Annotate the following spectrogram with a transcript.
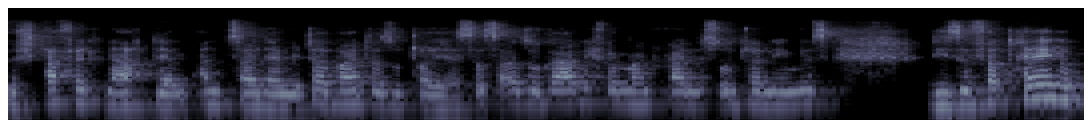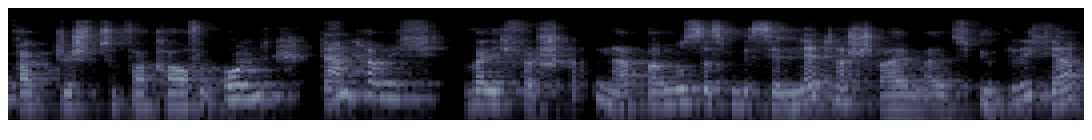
gestaffelt nach der Anzahl der Mitarbeiter. So teuer ist das also gar nicht, wenn man ein kleines Unternehmen ist, diese Verträge praktisch zu verkaufen. Und dann habe ich, weil ich verstanden habe, man muss das ein bisschen netter schreiben als üblich, ja,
